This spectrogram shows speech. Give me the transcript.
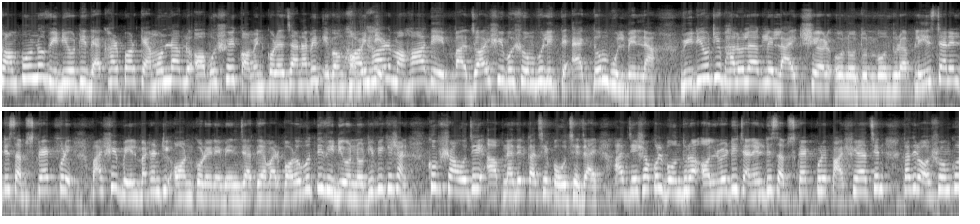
সম্পূর্ণ ভিডিওটি দেখার পর কেমন লাগল অবশ্যই কমেন্ট করে জানাবেন এবং হর মহাদেব বা জয় শিব শম্ভু লিখতে একদম ভুলবেন না। ভিডিওটি ভালো লাগলে লাইক শেয়ার ও নতুন বন্ধুরা প্লিজ চ্যানেলটি সাবস্ক্রাইব করে পাশে বেল বাটনটি অন করে নেবেন যাতে আমার পরবর্তী ভিডিওর নোটিফিকেশান খুব সহজেই আপনাদের কাছে পৌঁছে যায়। আর যে সকল বন্ধুরা অলরেডি চ্যানেলটি সাবস্ক্রাইব করে পাশে আছেন তাদের অসংখ্য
